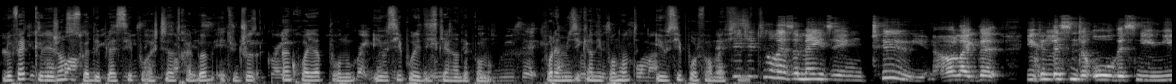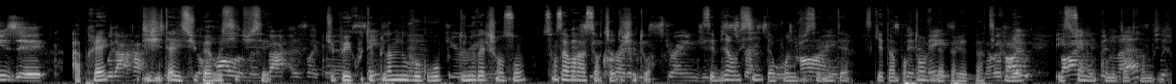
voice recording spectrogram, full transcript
Le fait que les gens se soient déplacés pour acheter notre album est une chose incroyable pour nous et aussi pour les disquaires indépendants, pour la musique indépendante et aussi pour le format physique. Après, digital est super aussi, tu sais. Tu peux écouter plein de nouveaux groupes, de nouvelles chansons, sans avoir à sortir de chez toi. C'est bien aussi d'un point de vue sanitaire, ce qui est important vu la période particulière et sombre qu'on est en train de vivre.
